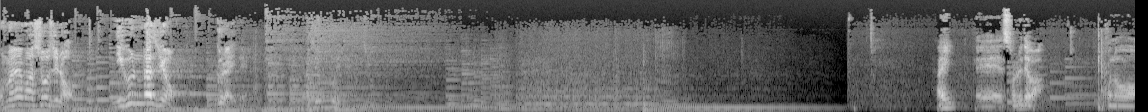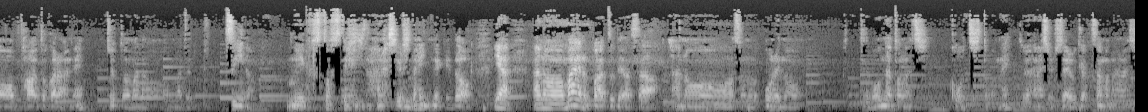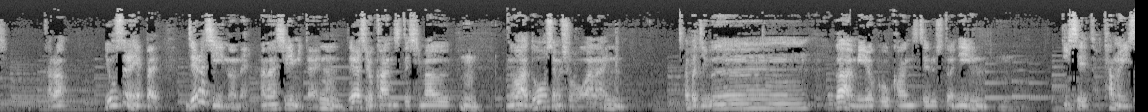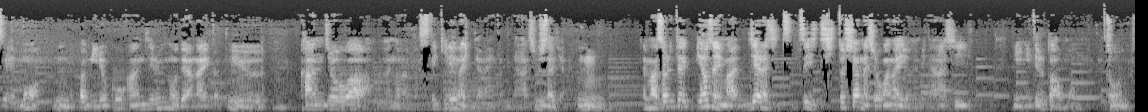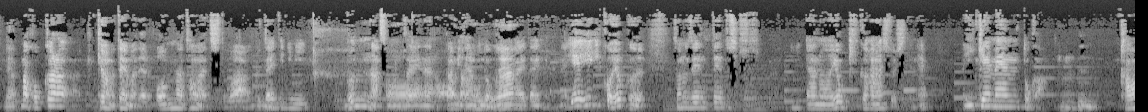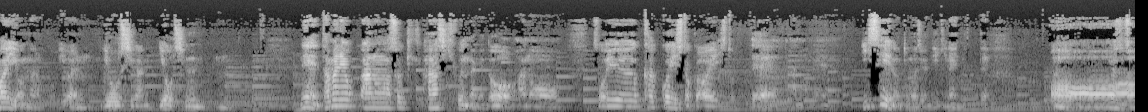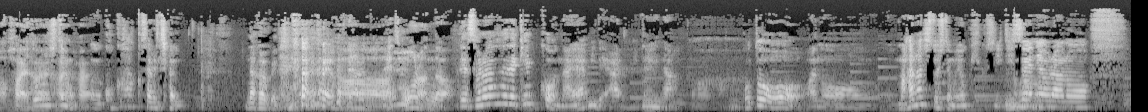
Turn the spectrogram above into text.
桃山商事の二軍ラジオぐらいで。ラジオっぽいね。はい、えーそれではこのパートからはねちょっとまだまた次のネクストステージの話をしたいんだけど、いやあの前のパートではさあのその俺の例えば女友達コーチとかねそういう話をしたりお客様の話から要するにやっぱりジェラシーのね話みたいな、うん。ジェラシーを感じてしまううん。のはどうしてもしょうがない、うん。やっぱ自分が魅力を感じてる人に、うん。異性他の異性もうん。やっぱり魅力を感じるのではないかという感情はあのやっぱ捨てきれないんじゃないかみたいな話をしたじゃない、でまあそれって要するにまあジェラシーつつい嫉妬しちゃうのはしょうがないよねみたいな話に似てるとは思うんだそうですね。まあここから今日のテーマである女友達とは具体的にどんな存在なのかみたいなことを考えたいんだけどね。いや一個よくその前提としてあのよく聞く話としてねイケメンとか可愛い女の子いわゆるうん。容姿がね容姿が。うん。ねたまにあのそういう話聞くんだけどあのそういうかっこいい人可愛い人ってあのね異性の友達ができないんだってああはいはいはいどうしてもはいうん告白されちゃう。仲良くなる。仲良くああなるとね。そうなんだ。でそれはそれで結構悩みであるみたいなことをあの、まあ、話としてもよく聞くし実際に俺あの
